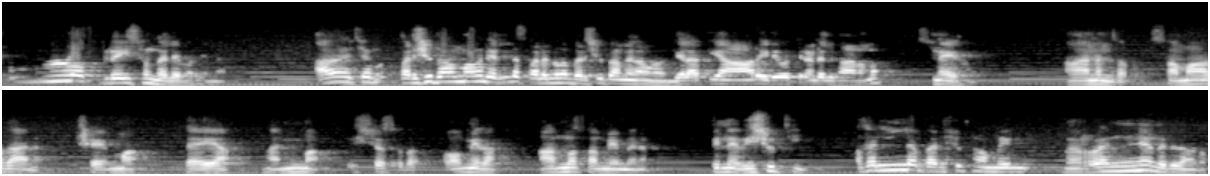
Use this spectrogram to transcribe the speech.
ഫുൾ ഓഫ് ഗ്രേസ് എന്നല്ലേ പറയുന്നത്. അതെന്ന് വെച്ചാൽ പരിശുദ്ധാത്മാവിന്റെ എല്ലാ പരിശുദ്ധാമേ കാണുന്നു ഗലാത്തി ആറ് ഇരുപത്തിരണ്ടിൽ കാണുന്ന സ്നേഹം ആനന്ദം സമാധാനം ക്ഷമ ദയ നന്മ വിശ്വസത സൗമ്യത ആത്മസംയമനം പിന്നെ വിശുദ്ധി. അതെല്ലാം പരിശുദ്ധ അമ്മയിൽ നിറഞ്ഞു നിരുതാണ്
